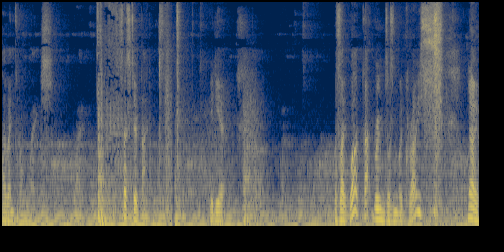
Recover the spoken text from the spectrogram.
I went the wrong way. Let's do it backwards. Idiot. I was like, what? That room doesn't look right. no.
